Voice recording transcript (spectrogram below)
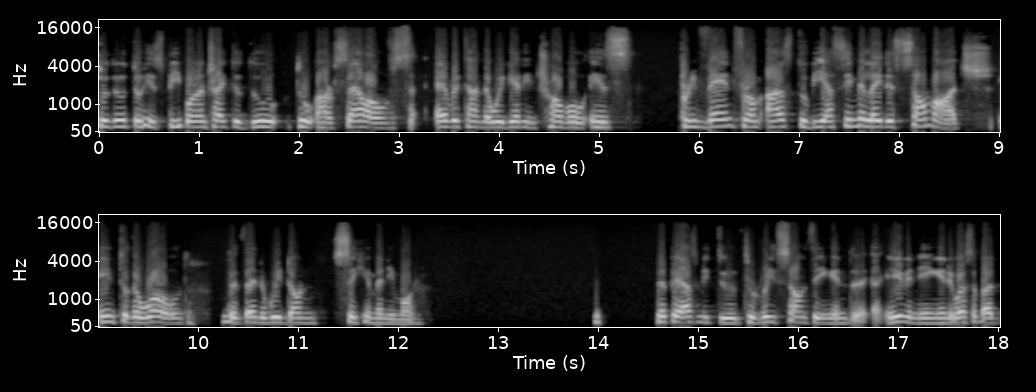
to do to his people and try to do to ourselves every time that we get in trouble is prevent from us to be assimilated so much into the world that then we don't see him anymore. Pepe asked me to, to read something in the evening, and it was about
